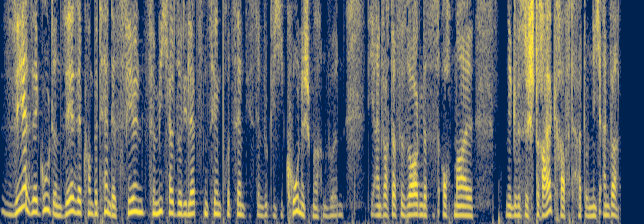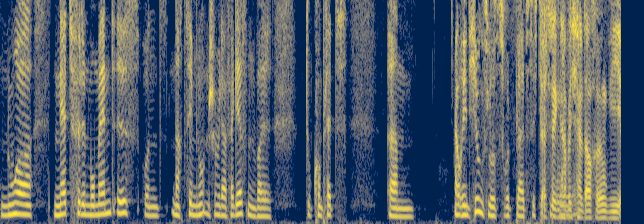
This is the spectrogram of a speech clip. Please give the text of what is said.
sehr, sehr gut und sehr, sehr kompetent. Es fehlen für mich halt so die letzten 10 Prozent, die es dann wirklich ikonisch machen würden. Die einfach dafür sorgen, dass es auch mal eine gewisse Strahlkraft hat und nicht einfach nur nett für den Moment ist und nach 10 Minuten schon wieder vergessen, weil du komplett ähm, orientierungslos zurückbleibst durch die Deswegen habe ich halt auch irgendwie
